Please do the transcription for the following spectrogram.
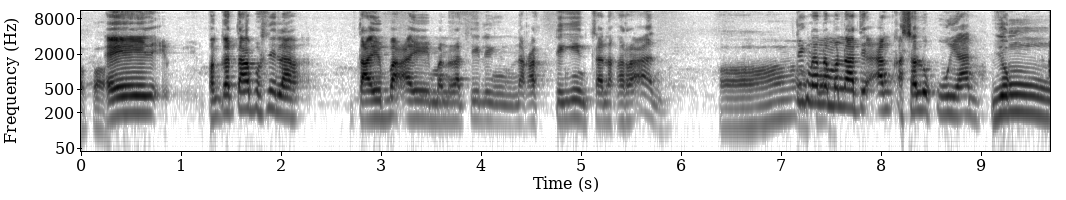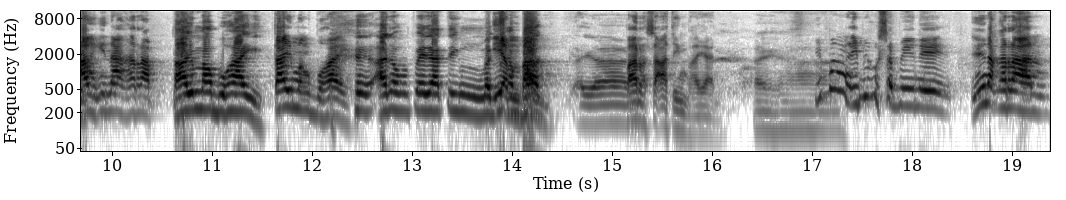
Opo. Eh, pagkatapos nila, tayo ba ay mananatiling nakatingin sa nakaraan? Ah. Tingnan naman natin ang kasalukuyan, Yung ang hinaharap, tayong mga buhay. tayo mang buhay ano pa pwede nating Iambag. mag-ambag? Ayan. para sa ating bayan. Ayan. Yung bang ibig ko sabihin eh, yung nakaraan,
